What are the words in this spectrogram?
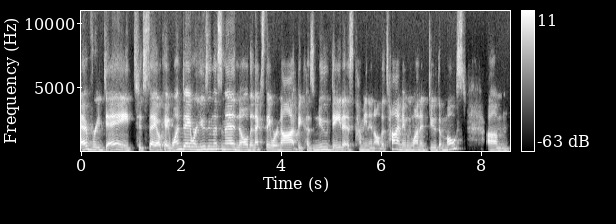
every day to say, okay, one day we're using this med, no, the next day we're not, because new data is coming in all the time, and we want to do the most um,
